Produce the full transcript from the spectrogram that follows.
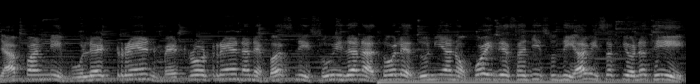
જાપાનની બુલેટ ટ્રેન, મેટ્રો ટ્રેન અને બસની સુવિધાના તોલે દુનિયાનો કોઈ દેશ હજી સુધી આવી શક્યો નથી.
